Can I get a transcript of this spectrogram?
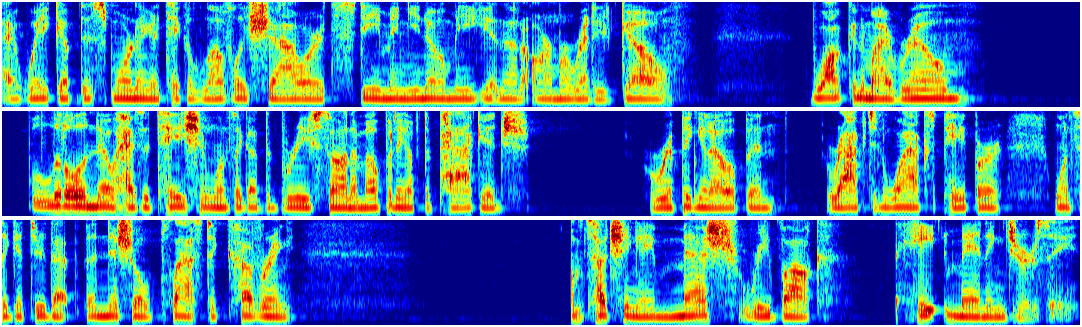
I wake up this morning. I take a lovely shower. It's steaming. You know me, getting that armor ready to go. Walk into my room little or no hesitation once I got the briefs on. I'm opening up the package, ripping it open, wrapped in wax paper. Once I get through that initial plastic covering, I'm touching a mesh Reebok Peyton Manning jersey.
